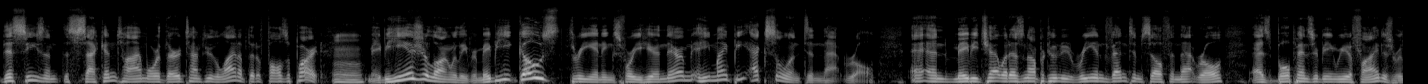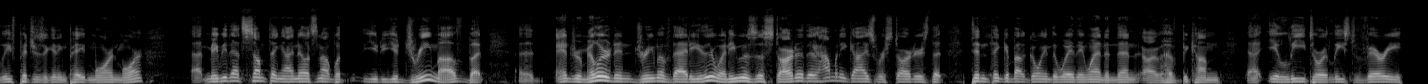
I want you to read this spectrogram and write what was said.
this season the second time or third time through the lineup that it falls apart. Mm-hmm. Maybe he is your long reliever. Maybe he goes three innings for you here and there. He might be excellent in that role. And maybe Chatwood has an opportunity to reinvent himself in that role as bullpens are being redefined, as relief pitchers are getting paid more and more. Uh, maybe that's something I know it's not what you you dream of, but uh, Andrew Miller didn't dream of that either when he was a starter. There, how many guys were starters that didn't think about going the way they went and then are, have become uh, elite or at least very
